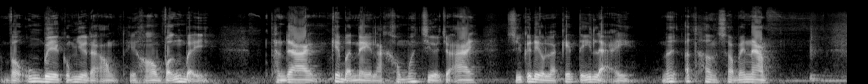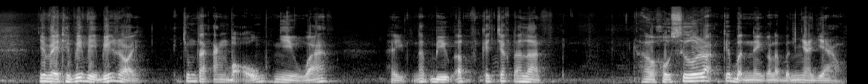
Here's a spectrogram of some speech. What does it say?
và uống bia cũng như đàn ông thì họ vẫn bị. Thành ra cái bệnh này là không có chừa cho ai chỉ cái điều là cái tỷ lệ nó ít hơn so với nam. Như vậy thì quý vị biết rồi chúng ta ăn bổ nhiều quá thì nó build up cái chất đó lên hồi, hồi xưa đó cái bệnh này gọi là bệnh nhà giàu.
